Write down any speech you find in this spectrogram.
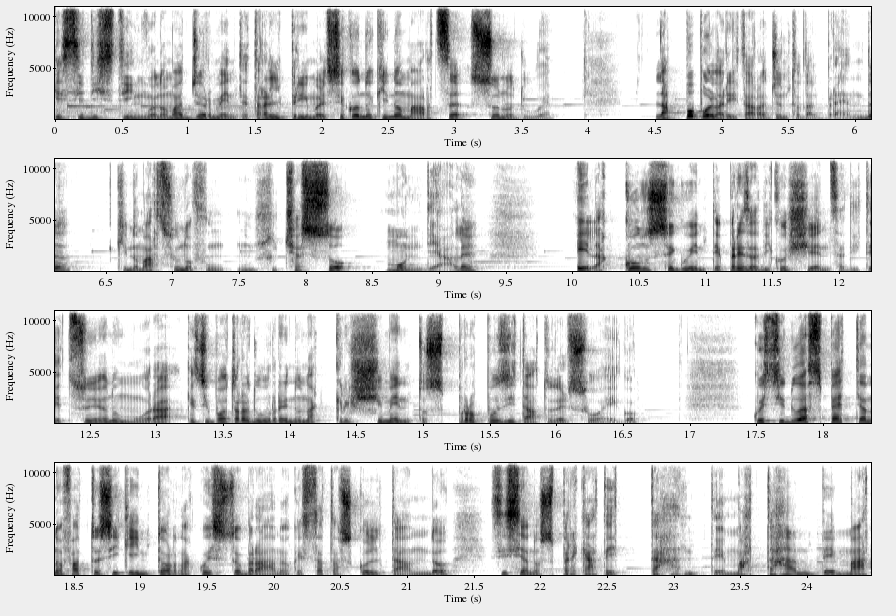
Che si distinguono maggiormente tra il primo e il secondo Kingdom Hearts sono due. La popolarità raggiunta dal brand, Kingdom Hearts 1 fu un successo mondiale, e la conseguente presa di coscienza di Tetsuya Nomura che si può tradurre in un accrescimento spropositato del suo ego. Questi due aspetti hanno fatto sì che intorno a questo brano che state ascoltando si siano sprecate tante, ma tante, ma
